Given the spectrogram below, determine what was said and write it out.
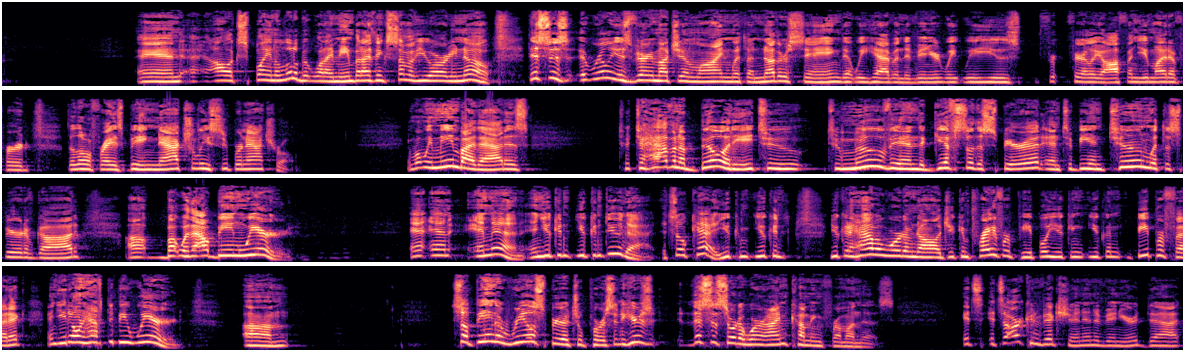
And I'll explain a little bit what I mean, but I think some of you already know. This is, it really is very much in line with another saying that we have in the vineyard we, we use f- fairly often. You might have heard the little phrase being naturally supernatural. And what we mean by that is to, to have an ability to, to move in the gifts of the Spirit and to be in tune with the Spirit of God, uh, but without being weird. And, and, amen. And you can you can do that. It's okay. You can you can you can have a word of knowledge. You can pray for people. You can you can be prophetic, and you don't have to be weird. Um, so, being a real spiritual person, here's this is sort of where I'm coming from on this. It's it's our conviction in a vineyard that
